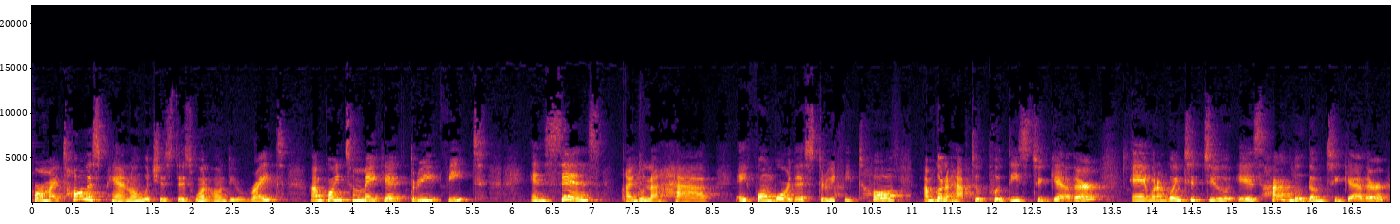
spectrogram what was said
For my tallest panel, which is this one on the right, I'm going to make it three feet. And since I do not have a foam board that's three feet tall, I'm gonna have to put these together. And what I'm going to do is hot glue them together,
